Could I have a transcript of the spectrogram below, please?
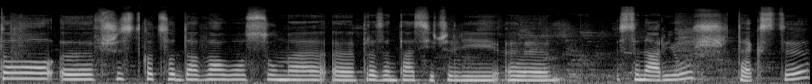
To y, wszystko, co dawało sumę y, prezentacji, czyli y, scenariusz, teksty,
